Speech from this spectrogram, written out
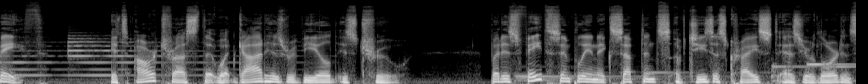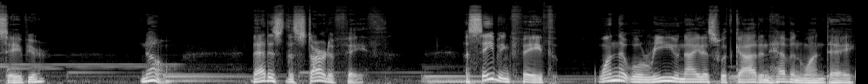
faith. It's our trust that what God has revealed is true. But is faith simply an acceptance of Jesus Christ as your Lord and Savior? No. That is the start of faith. A saving faith, one that will reunite us with God in heaven one day,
